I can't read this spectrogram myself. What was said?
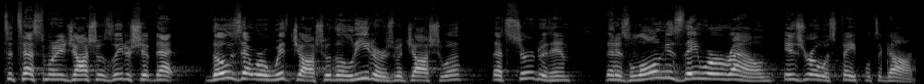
It's a testimony to Joshua's leadership that those that were with Joshua, the leaders with Joshua that served with him, that as long as they were around, Israel was faithful to God.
